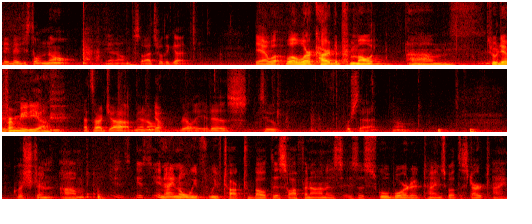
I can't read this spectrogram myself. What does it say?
they maybe just don't know, you know, so that's really good. Yeah, we'll, we'll work hard to promote um, through different media. That's our job, you know? Yep. Really, it is, to push that, um. Question, um, is- is- and I know we've, we've talked about this off and on as, as a school board at times about the start time.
